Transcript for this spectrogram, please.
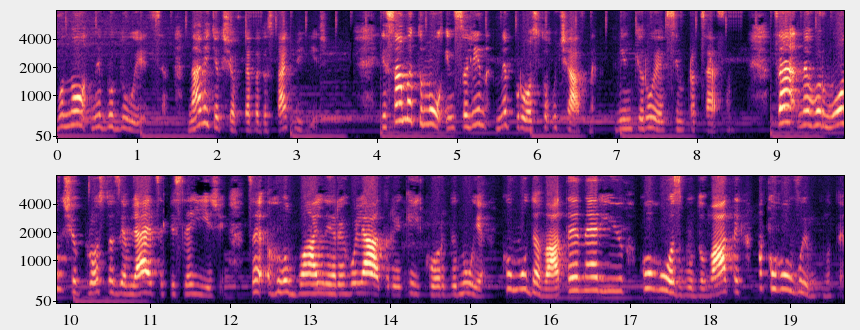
воно не будується, навіть якщо в тебе достатньо їжі. І саме тому інсулін не просто учасник, він керує всім процесом. Це не гормон, що просто з'являється після їжі. Це глобальний регулятор, який координує, кому давати енергію, кого збудувати, а кого вимкнути.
